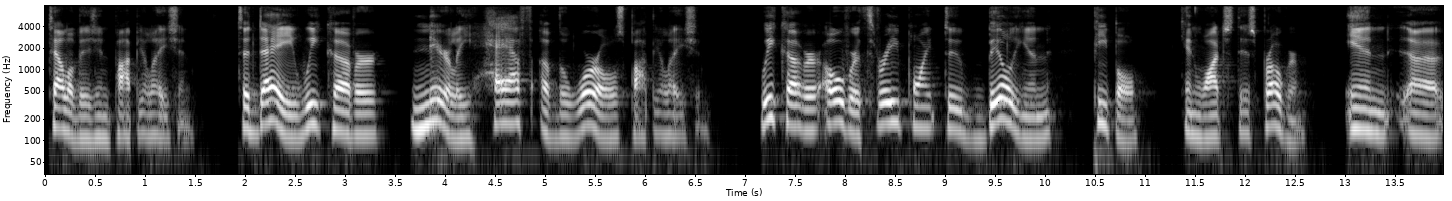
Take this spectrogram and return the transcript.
television population. Today, we cover nearly half of the world's population. We cover over 3.2 billion people can watch this program. In, uh,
